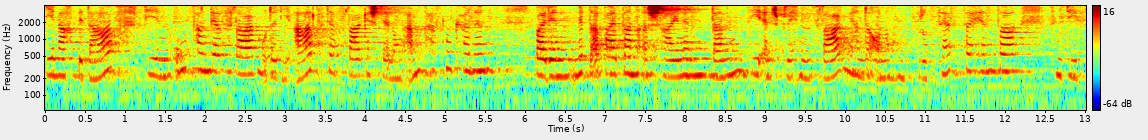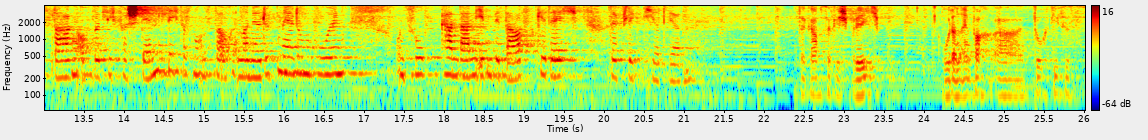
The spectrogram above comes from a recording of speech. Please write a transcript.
je nach Bedarf den Umfang der Fragen oder die Art der Fragestellung anpassen können bei den Mitarbeitern erscheinen dann die entsprechenden Fragen. Wir haben da auch noch einen Prozess dahinter. Sind die Fragen auch wirklich verständlich, dass wir uns da auch immer eine Rückmeldung holen? Und so kann dann eben bedarfsgerecht reflektiert werden. Da gab es ein Gespräch, wo dann einfach äh, durch, dieses,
